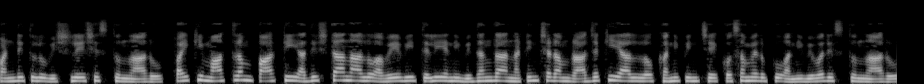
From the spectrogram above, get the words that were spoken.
పండితులు విశ్లేషిస్తున్నారు. పైకి మాత్రం పార్టీ అధిష్టానాలు అవేవీ తెలియని విధంగా నటించడం రాజకీయాల్లో కనిపించే కొసమెరుపు అని వివరిస్తున్నారు.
